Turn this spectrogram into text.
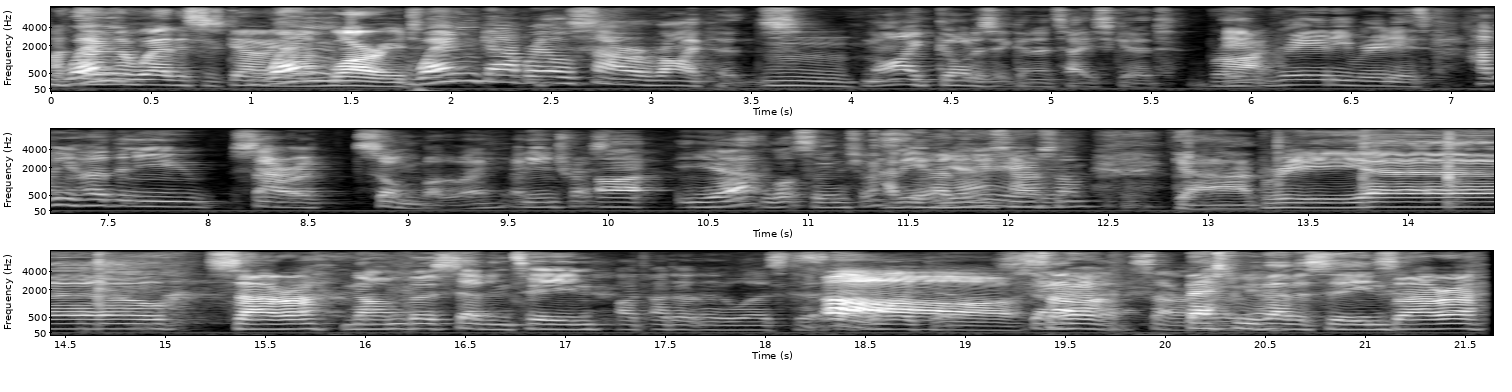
So. I When- don't know where this is going. When, I'm worried. When Gabriel Sara ripens, my God, is it going to taste good? Right. It really, really is. Have you heard the new Sara song, by the way? Any interest? Uh, yeah, lots of interest. Have you heard yeah, the new yeah, Sara yeah. song? Gabriel, Sara. number 17. I, I don't know the words to it. Oh, but like it. Sara, Sara, Sara. Best we we've ever seen. Sara.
